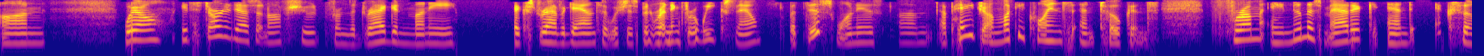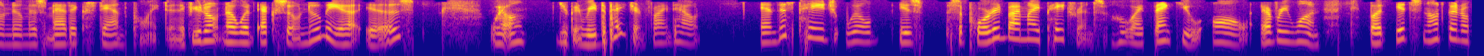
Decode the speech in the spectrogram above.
on, well, it started as an offshoot from the Dragon Money extravaganza, which has been running for weeks now. But this one is um, a page on lucky coins and tokens from a numismatic and exonumismatic standpoint. And if you don't know what exonumia is, well, you can read the page and find out. And this page will is supported by my patrons, who I thank you all, every one. But it's not going to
